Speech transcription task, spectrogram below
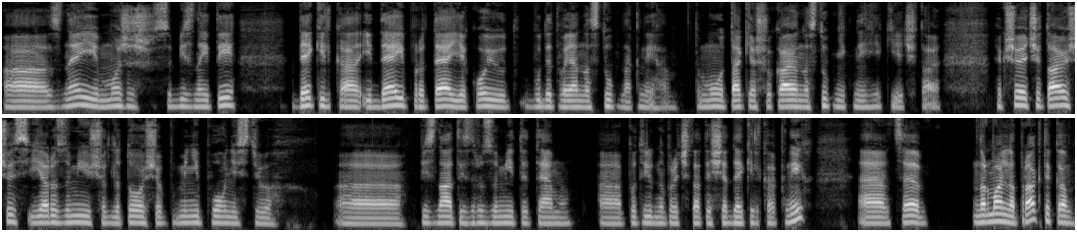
а, з неї можеш собі знайти декілька ідей про те, якою буде твоя наступна книга. Тому так я шукаю наступні книги, які я читаю. Якщо я читаю щось, і я розумію, що для того, щоб мені повністю е, пізнати зрозуміти тему, е, потрібно прочитати ще декілька книг. Е, це нормальна практика.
